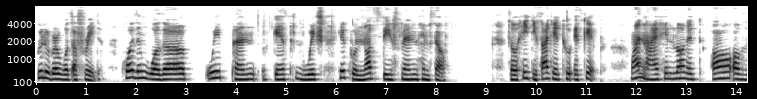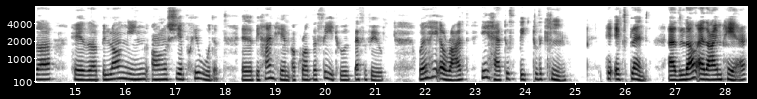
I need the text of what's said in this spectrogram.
Gulliver was afraid. Poison was a weapon against which he could not defend himself. So he decided to escape. One night he loaded all of the, his belongings on ship he would uh, behind him across the sea to Battlefield. When he arrived, he had to speak to the king. He explained, As long as I'm here,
